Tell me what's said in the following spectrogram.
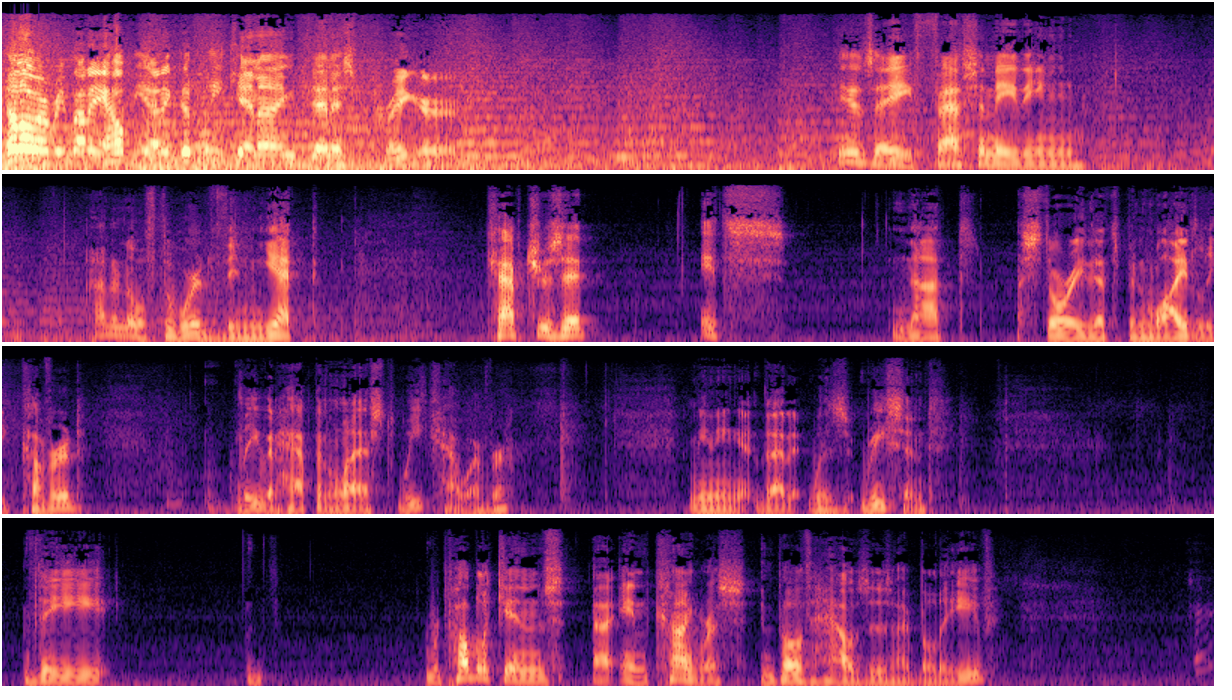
Hello, everybody. I hope you had a good weekend. I'm Dennis Prager. Here's a fascinating, I don't know if the word vignette captures it. It's not a story that's been widely covered. I believe it happened last week, however, meaning that it was recent. The Republicans uh, in Congress, in both houses, I believe,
